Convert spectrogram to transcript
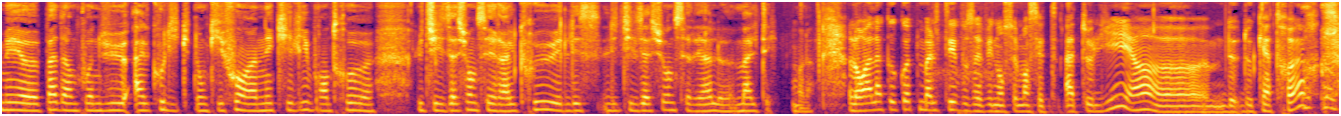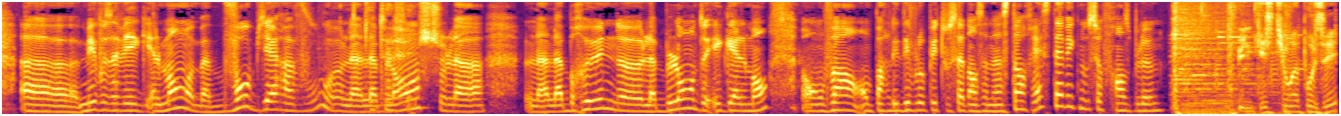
mais euh, pas d'un point de vue alcoolique. Donc il faut un équilibre entre euh, l'utilisation de céréales crues et l'utilisation de céréales maltées. Voilà. Alors à la cocotte maltée, vous avez non seulement cet atelier hein, de, de 4 heures, mais vous avez également bah, vos bières à vous, euh, la, blanche, la, la, la brune, la blonde également. On va en parler, développer tout ça dans un instant. Restez avec nous sur France Bleu. Une question à poser?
